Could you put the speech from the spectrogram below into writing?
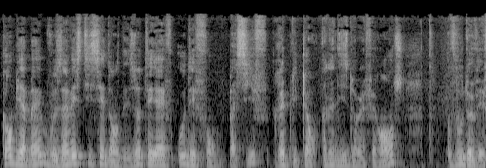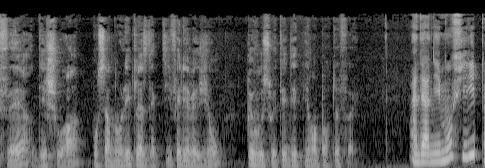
quand bien même vous investissez dans des ETF ou des fonds passifs répliquant un indice de référence, vous devez faire des choix concernant les classes d'actifs et les régions que vous souhaitez détenir en portefeuille. Un dernier mot, Philippe?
